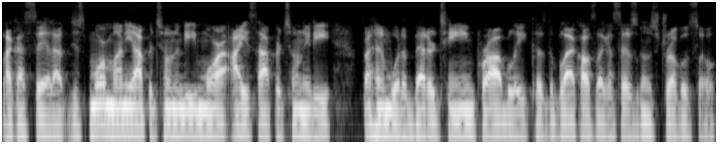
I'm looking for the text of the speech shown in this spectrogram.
Like I said, just more money opportunity, more ice opportunity for him with a better team, probably, because the Blackhawks, like I said, is going to struggle. So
